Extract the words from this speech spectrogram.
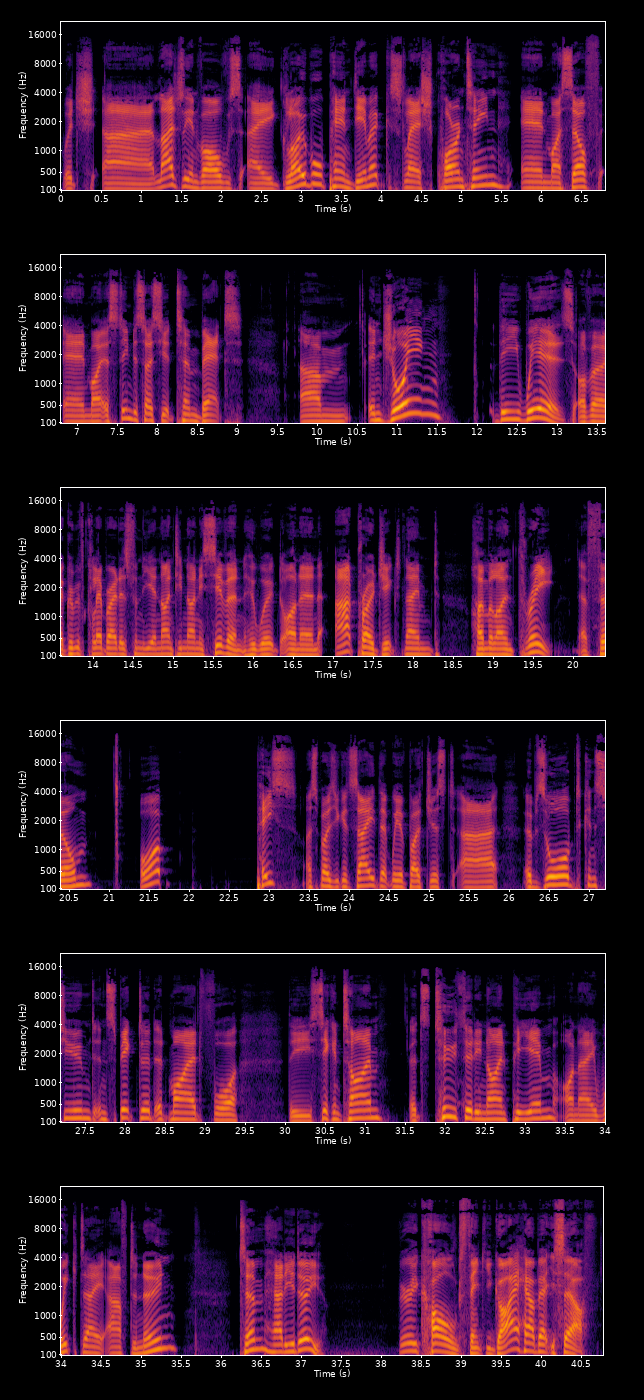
which uh, largely involves a global pandemic slash quarantine, and myself and my esteemed associate Tim Batt um, enjoying the wares of a group of collaborators from the year 1997 who worked on an art project named Home Alone 3, a film or piece, I suppose you could say, that we have both just uh, absorbed, consumed, inspected, admired for the second time. It's 2:39 p.m. on a weekday afternoon. Tim, how do you do? Very cold, thank you, Guy. How about yourself?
